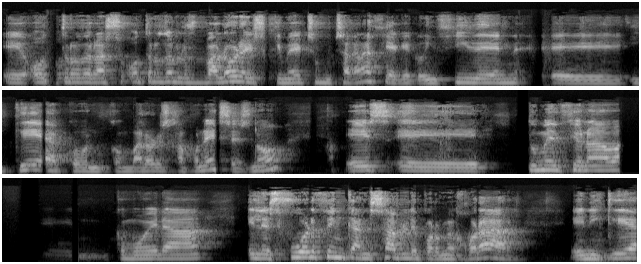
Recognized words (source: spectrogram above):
eh, otro, de de los valores que me ha hecho mucha gracia, que coinciden eh, IKEA con, valores japoneses, ¿no? Es, tú mencionabas cómo era el esfuerzo incansable por mejorar. En IKEA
